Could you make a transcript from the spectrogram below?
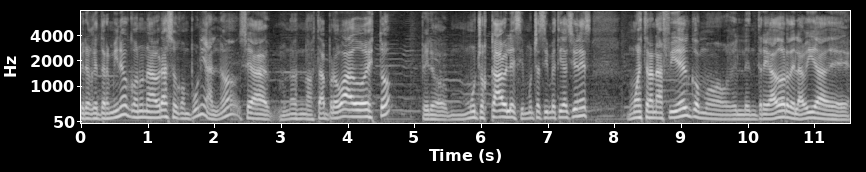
pero que terminó con un abrazo con puñal, ¿no? O sea, no, no está probado esto, pero muchos cables y muchas investigaciones muestran a Fidel como el entregador de la vida de,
